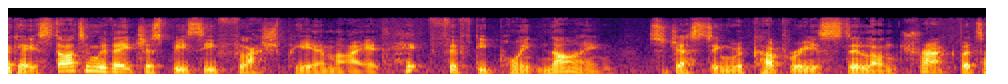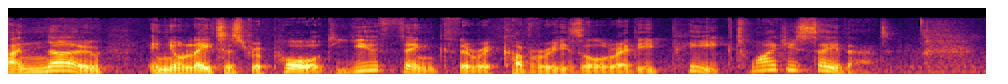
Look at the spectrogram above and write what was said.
Okay, starting with HSBC Flash PMI, it hit 50.9, suggesting recovery is still on track. But I know in your latest report you think the recovery is already peaked. Why do you say that?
